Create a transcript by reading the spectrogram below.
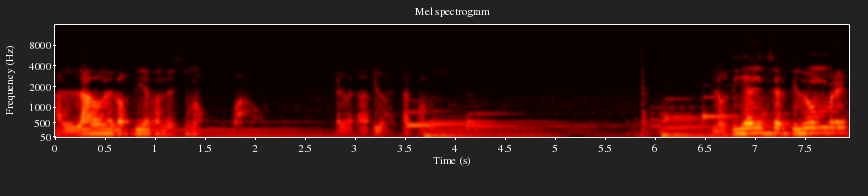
al lado de los días donde decimos, wow, de verdad Dios está con nosotros. Los días de incertidumbre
